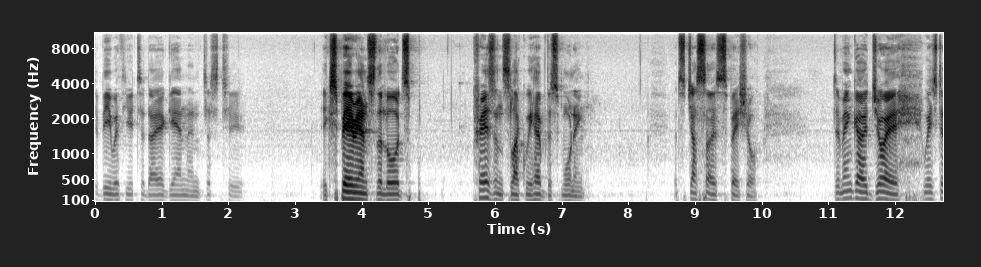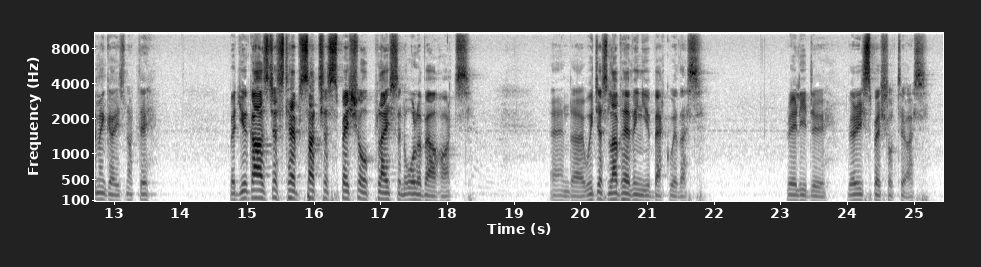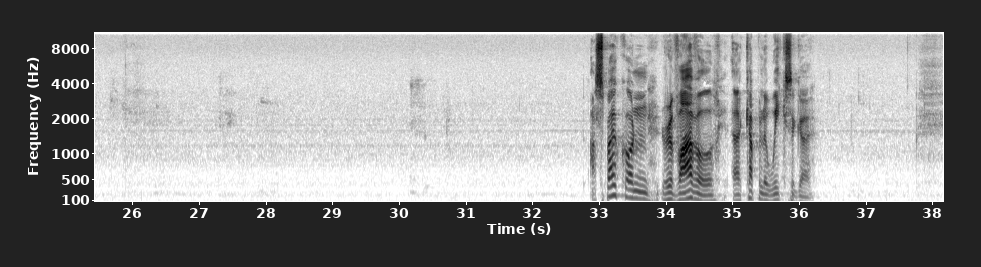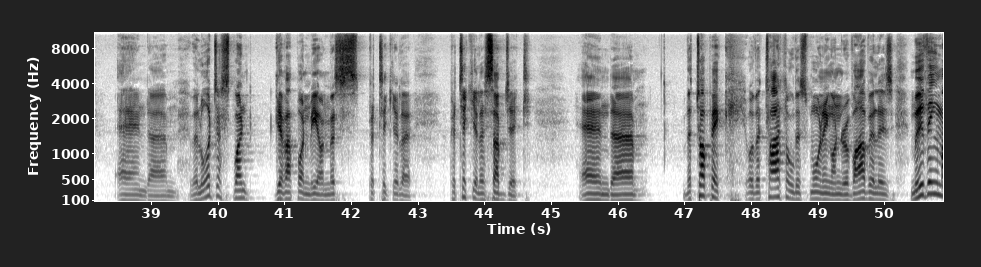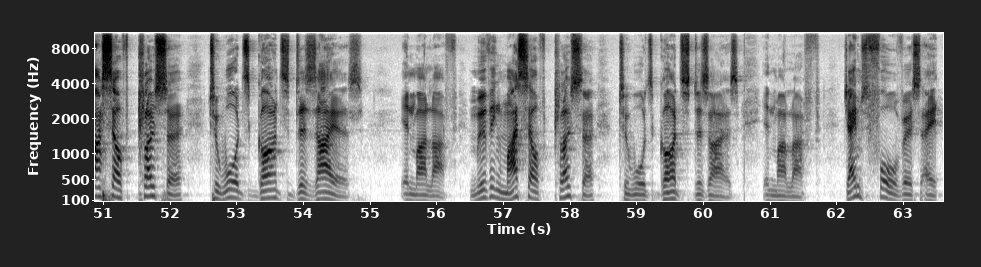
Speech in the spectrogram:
to be with you today again and just to experience the Lord's presence like we have this morning. It's just so special. Domingo Joy, where's Domingo? He's not there. But you guys just have such a special place in all of our hearts. And uh, we just love having you back with us. Really do. Very special to us. I spoke on revival a couple of weeks ago. And um, the Lord just won't give up on me on this particular, particular subject. And um, the topic or the title this morning on revival is Moving Myself Closer Towards God's Desires in My Life. Moving myself closer towards God's desires in my life. James 4, verse 8.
